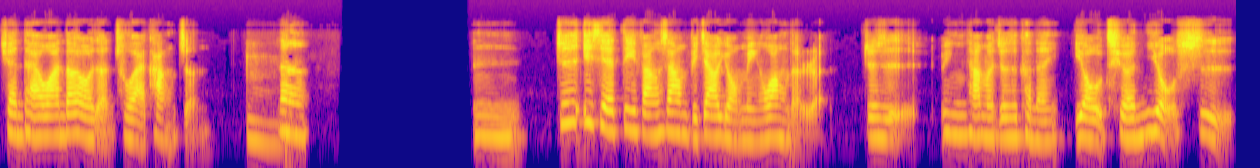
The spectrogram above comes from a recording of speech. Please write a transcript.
全台湾都有人出来抗争。嗯，那，嗯，就是一些地方上比较有名望的人，就是因为他们就是可能有权有势，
